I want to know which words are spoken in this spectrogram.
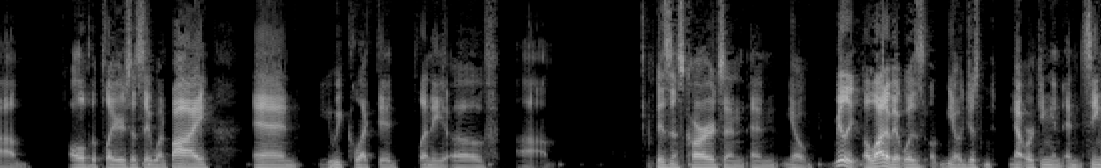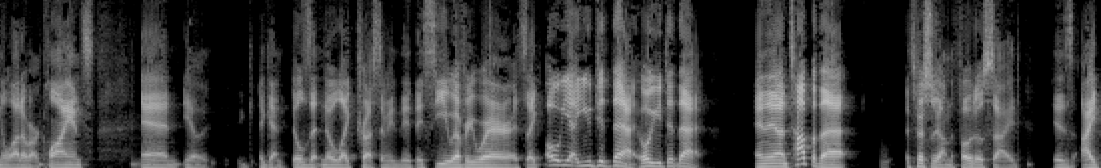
um, all of the players as they went by. And we collected plenty of um, business cards and and you know really a lot of it was you know just networking and, and seeing a lot of our clients and you know again builds that know like trust. I mean, they, they see you everywhere. It's like, oh yeah, you did that. Oh, you did that. And then on top of that, especially on the photo side, is I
